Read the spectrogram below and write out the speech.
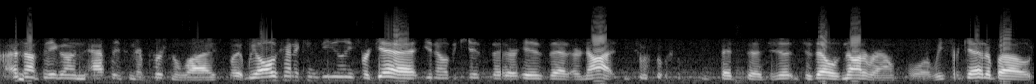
I'm not big on athletes and their personal lives, but we all kind of conveniently forget, you know, the kids that are his that are not, that uh, Gis- Gisele is not around for. We forget about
